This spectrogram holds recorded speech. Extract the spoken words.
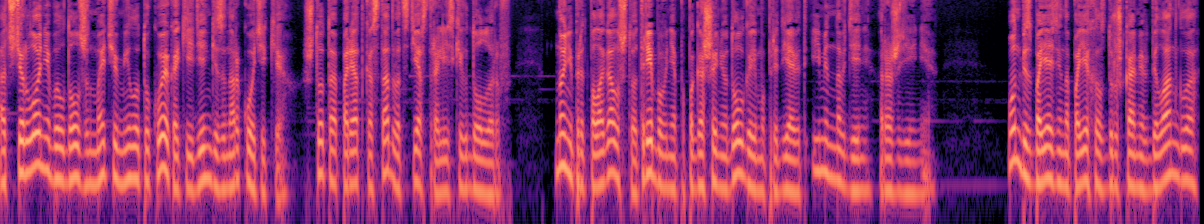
Ачтерлони был должен Мэтью Миллоту кое-какие деньги за наркотики, что-то порядка 120 австралийских долларов, но не предполагал, что требования по погашению долга ему предъявят именно в день рождения. Он безбоязненно поехал с дружками в Белангло,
